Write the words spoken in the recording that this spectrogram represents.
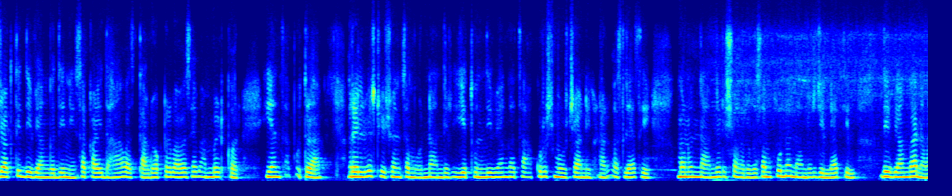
जागतिक दिव्यांग दिनी सकाळी दहा वाजता डॉक्टर बाबासाहेब आंबेडकर यांचा पुतळा रेल्वे स्टेशनसमोर नांदेड येथून दिव्यांगाचा आक्रोश मोर्चा निघणार असल्याचे म्हणून नांदेड शहर व संपूर्ण नांदेड जिल्ह्यातील दिव्यांगांना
